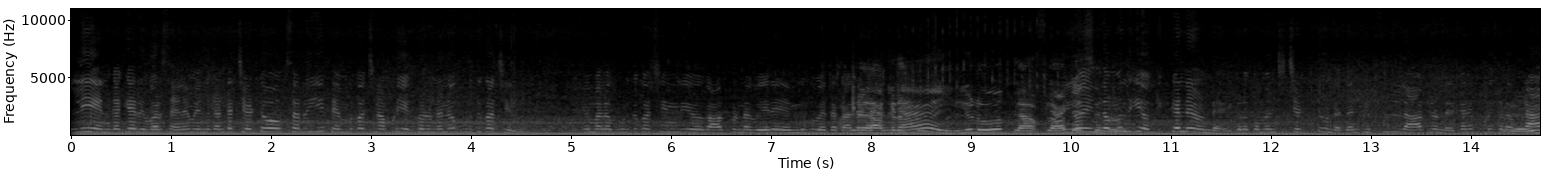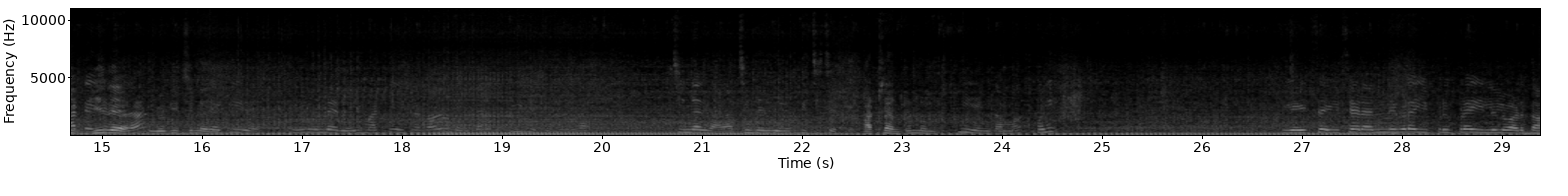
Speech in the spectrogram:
మళ్ళీ వెనకకే రివర్స్ అయినాం. ఎందుకంటే చెట్టు ఒకసారి తెంపుకొచ్చినప్పుడు ఎక్కడ ఉండనో గుర్తుకొచ్చింది. మళ్ళీ గుర్తుకొచ్చింది కాకుండా వేరే ఎందుకు వెతకాలి అక్కడ- ఇల్లులు ఫ్లాట్ ఇంత ముందుకి ఇక్కడనే ఉండే. ఇక్కడ ఒక మంచి చెట్టు ఉండే. దానికి ఫుల్ ఆకులు ఉండేది కానీ ఇప్పుడు ఇక్కడ ఫ్లాట్ ఇదే ఉండేది. ఈ మట్టి వేసిన కదా. చిన్నది కాదు చిన్నది పిచ్చి చెట్టు. అట్లా అంటున్నాం ఏంటమ్మా కొని ఇటు సైడ్ ఇటు సైడ్ అన్ని కూడా ఇప్పుడు ఇప్పుడే ఇల్లులు పడతా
